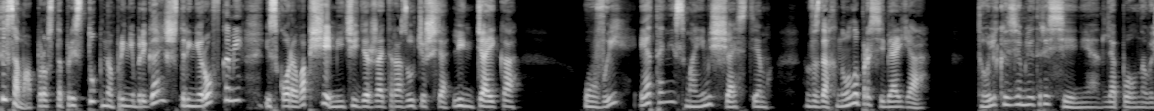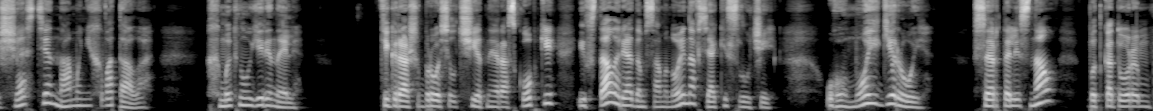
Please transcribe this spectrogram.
Ты сама просто преступно пренебрегаешь тренировками и скоро вообще мечи держать разучишься, лентяйка. Увы, это не с моим счастьем, вздохнула про себя я. Только землетрясения для полного счастья нам и не хватало, хмыкнул Еринель. Тиграш бросил тщетные раскопки и встал рядом со мной на всякий случай. О, мой герой! Сэр Талиснал, под которым,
